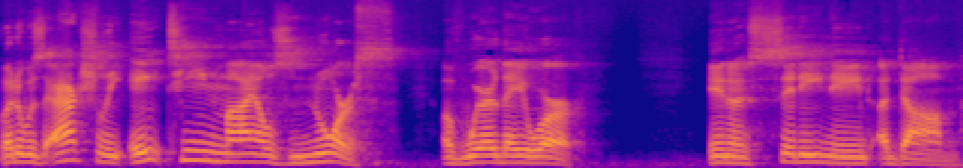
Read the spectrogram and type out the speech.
but it was actually 18 miles north of where they were in a city named Adam.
